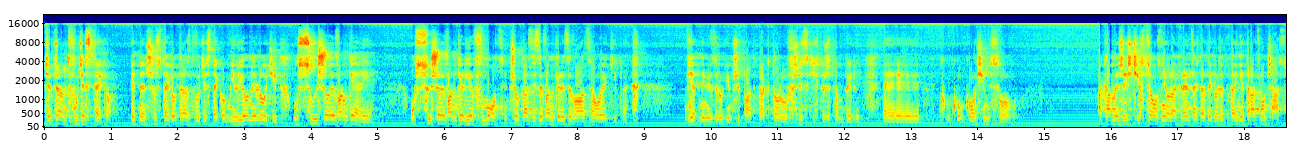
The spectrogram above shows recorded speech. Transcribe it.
Przepraszam, dwudziestego. Jeden szóstego, teraz dwudziestego. Miliony ludzi usłyszą Ewangelię. Usłyszą Ewangelię w mocy. Przy okazji zewangelizowała całą ekipę w jednym i w drugim przypadku, aktorów wszystkich, którzy tam byli, e, głosim słowo. A kamerzyści chcą z nią nakręcać, dlatego że tutaj nie tracą czasu.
